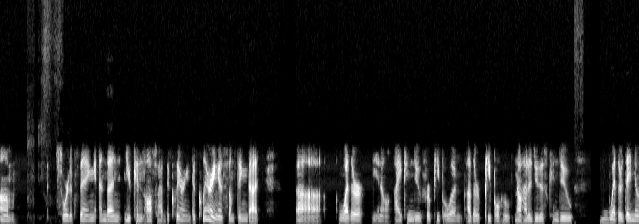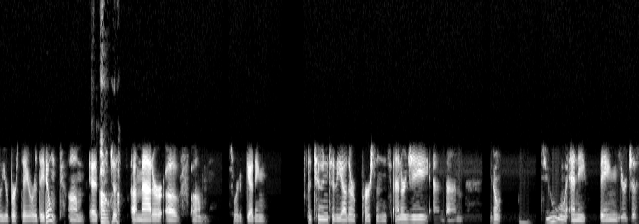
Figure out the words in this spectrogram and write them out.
Um, sort of thing and then you can also have the clearing the clearing is something that uh, whether you know I can do for people and other people who know how to do this can do whether they know your birthday or they don't. Um, it's Oh, just a matter of um, sort of getting attuned to the other person's energy, and then you don't do anything. You're just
